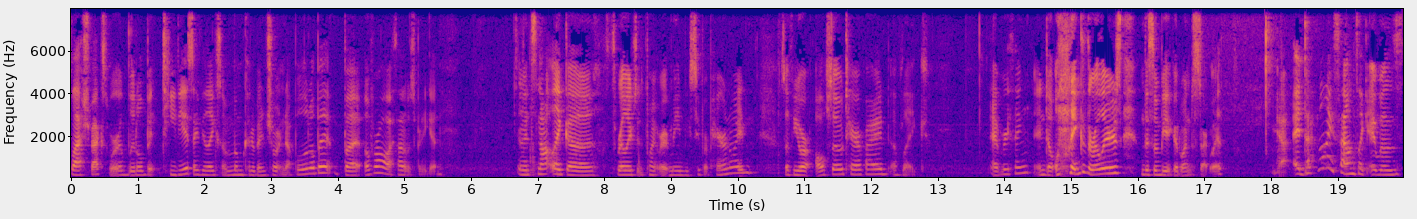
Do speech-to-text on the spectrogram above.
flashbacks were a little bit tedious. I feel like some of them could have been shortened up a little bit, but overall I thought it was pretty good. And it's not like a thriller to the point where it made me super paranoid. So if you are also terrified of like everything and don't like thrillers, this would be a good one to start with. Yeah, it definitely sounds like it was.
